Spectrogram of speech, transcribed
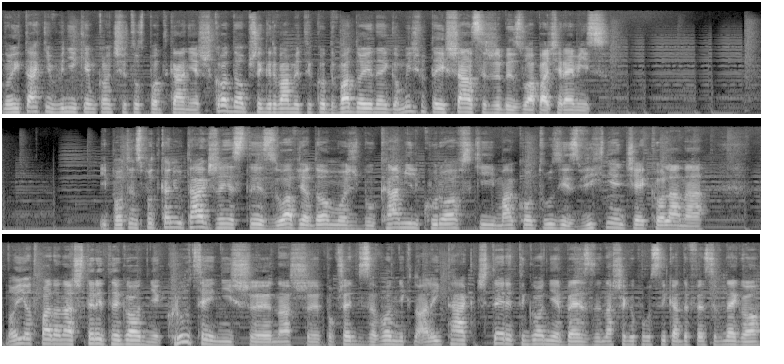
No i takim wynikiem kończy się to spotkanie. Szkoda, przegrywamy tylko 2 do 1. Mieliśmy tutaj szansę, żeby złapać remis. I po tym spotkaniu także jest zła wiadomość, bo Kamil Kurowski ma kontuzję, zwichnięcie kolana. No i odpada na 4 tygodnie, krócej niż e, nasz poprzedni zawodnik, no ale i tak 4 tygodnie bez naszego pomocnika defensywnego.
